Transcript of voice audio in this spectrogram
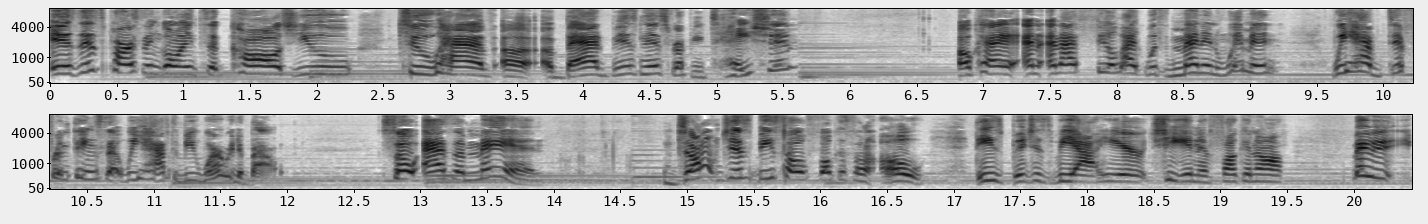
Is this person going to cause you to have a, a bad business reputation? Okay, and, and I feel like with men and women, we have different things that we have to be worried about. So, as a man, don't just be so focused on, oh, these bitches be out here cheating and fucking off. maybe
